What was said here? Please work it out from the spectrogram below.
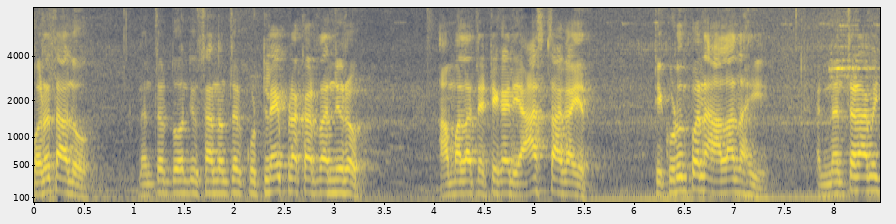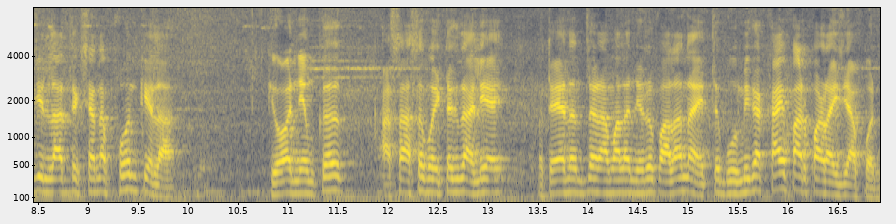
परत आलो. नंतर दोन दिवसानंतर कुठल्याही प्रकारचा निरोप आम्हाला त्या ठिकाणी आज तागायत तिकडून पण आला नाही. आणि नंतर आम्ही जिल्हाध्यक्षांना फोन केला किंवा नेमकं असं असं बैठक झाली आहे. मग त्यानंतर आम्हाला निरोप आला नाही. तर भूमिका काय पार पाडायची आपण?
